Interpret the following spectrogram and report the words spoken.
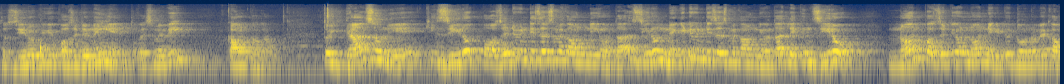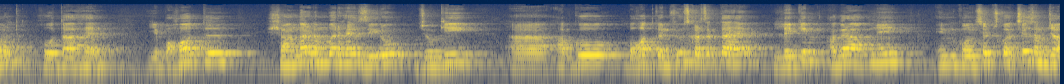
तो ज़ीरो भी पॉजिटिव नहीं है तो इसमें भी काउंट होगा। तो ध्यान सुनिए कि ज़ीरो पॉजिटिव इंटीजर्स में काउंट नहीं होता ज़ीरो नेगेटिव इंटीजर्स में काउंट नहीं होता, लेकिन ज़ीरो नॉन पॉजिटिव और नॉन नेगेटिव दोनों में काउंट होता है। ये बहुत शानदार नंबर है ज़ीरो जो कि आपको बहुत कंफ्यूज कर सकता है, लेकिन अगर आपने इन कॉन्सेप्ट को अच्छे समझा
